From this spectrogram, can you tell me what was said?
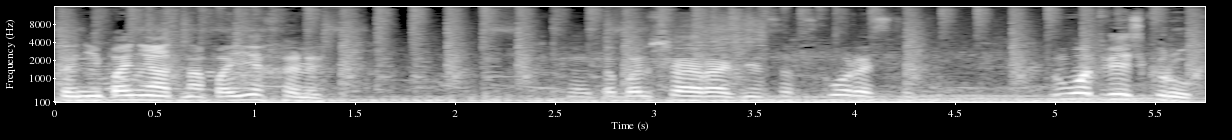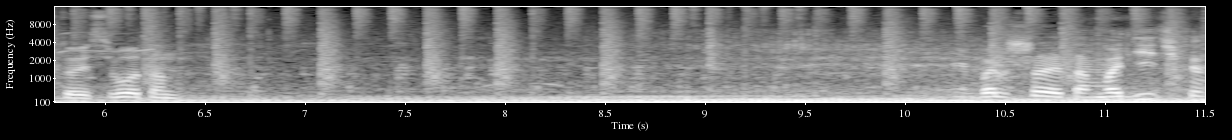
Как-то непонятно поехали. Какая-то большая разница в скорости. Ну вот весь круг, то есть вот он. Небольшая там водичка.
